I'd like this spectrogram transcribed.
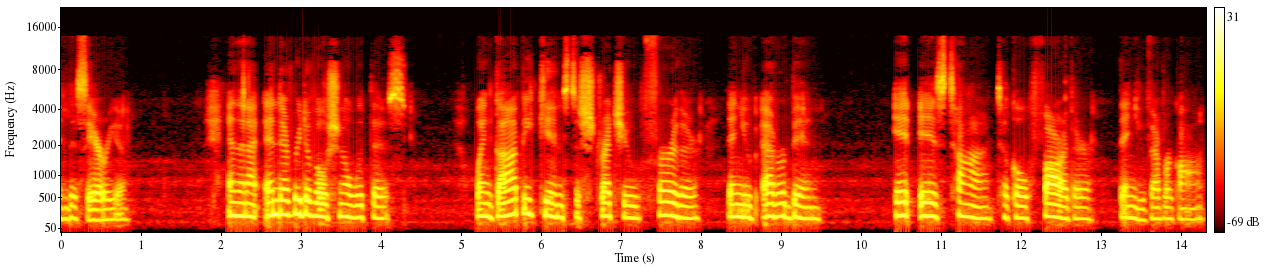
in this area. And then I end every devotional with this when God begins to stretch you further than you've ever been, it is time to go farther than you've ever gone.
